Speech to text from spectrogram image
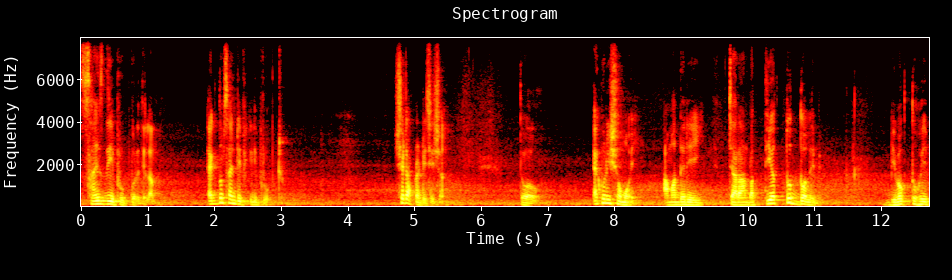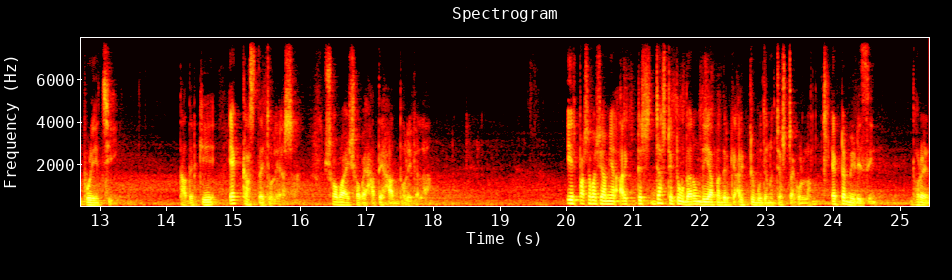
সায়েন্স দিয়ে প্রুভ করে দিলাম। একদম সায়েন্টিফিক্যালি প্রুভড সেটা আপনার ডিসিশন তো এখনই সময় আমাদের এই যারা আমরা তিয়াত্তর দলে বিভক্ত হয়ে পড়েছি, তাদেরকে এক রাস্তায় চলে আসা। সবাই সবাই হাতে হাত ধরে ফেলা। এর পাশাপাশি আমি আরেকটা জাস্ট একটা উদাহরণ দিয়ে আপনাদেরকে আরেকটু বোঝানোর চেষ্টা করলাম। একটা মেডিসিন ধরেন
